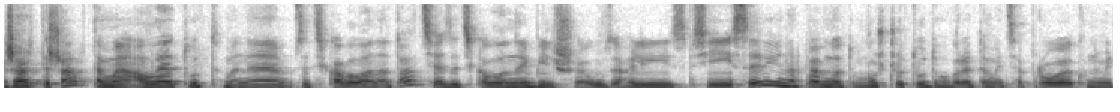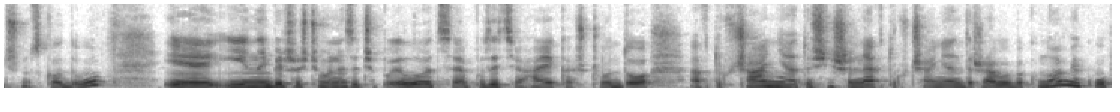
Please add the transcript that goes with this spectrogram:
Жарти жартами, але тут мене зацікавила анотація, зацікавила найбільше взагалі з всієї серії, напевно, тому що тут говоритиметься про економічну складову. І, і найбільше, що мене зачепило, це позиція Гайка щодо е, втручання, точніше, не втручання держави в економіку.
